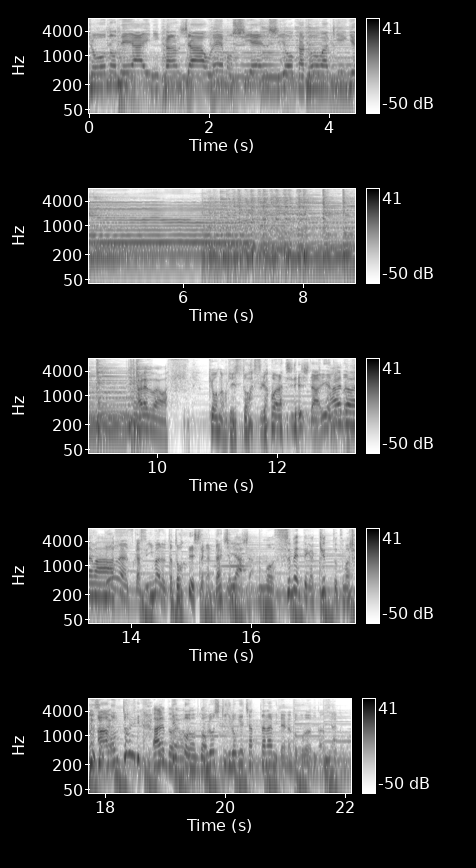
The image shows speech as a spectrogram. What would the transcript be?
今日の出会いに感謝。俺も支援しよう。門脇牛。ありがとうございます。今日のゲストは菅原氏でした。ありがとうございます。どうなんですか？今の歌どうでしたか？ね大丈夫でした？もう全てがギュッと詰まってましたあね本当に？ありがとうございます。結構風呂敷広げちゃったなみたいなところだったんですけども。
